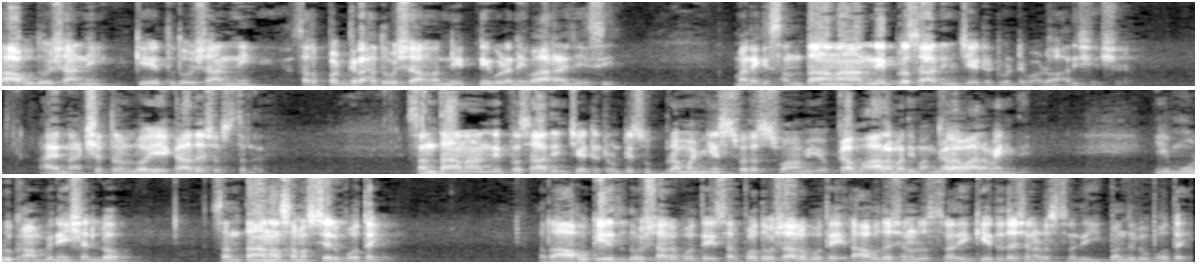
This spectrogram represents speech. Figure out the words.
రాహు దోషాన్ని కేతు దోషాన్ని సర్పగ్రహ దోషాలన్నింటినీ కూడా నివారణ చేసి మనకి సంతానాన్ని ప్రసాదించేటటువంటి వాడు ఆదిశేషుడు. ఆయన నక్షత్రంలో ఏకాదశి వస్తున్నది. సంతానాన్ని ప్రసాదించేటటువంటి సుబ్రహ్మణ్యేశ్వర స్వామి యొక్క వారం అది మంగళవారమైంది ఈ మూడు కాంబినేషన్లో సంతాన సమస్యలు పోతాయి. రాహుకేతు దోషాలు పోతాయి సర్పదోషాలు పోతాయి రాహుదశ నడుస్తున్నది కేతు దశ నడుస్తున్నది ఇబ్బందులు పోతాయి.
